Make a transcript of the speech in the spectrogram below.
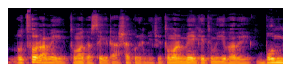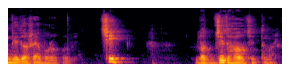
লুৎফর, আমি তোমার কাছ থেকে এটা আশা করিনি যে তোমার মেয়েকে তুমি এভাবে বন্দি দশায় বড় করবে। ছি, লজ্জিত হওয়া উচিত তোমার।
